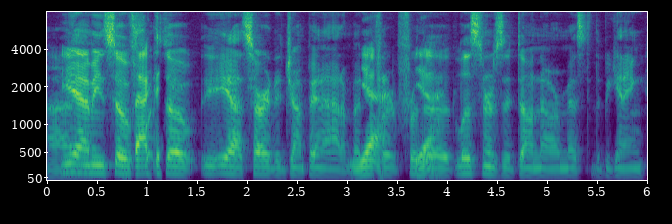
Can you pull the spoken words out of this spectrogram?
um, yeah, I mean, so for, so yeah. Sorry to jump in, Adam, but yeah, for for yeah. the listeners that don't know or missed at the beginning,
